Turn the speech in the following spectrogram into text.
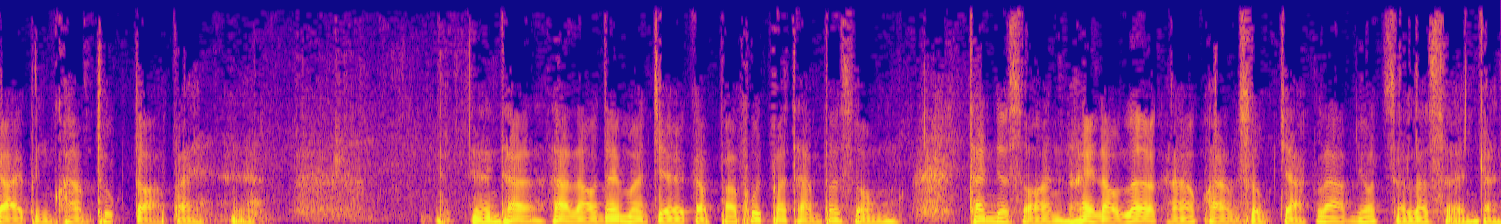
กลายเป็นความทุกข์ต่อไปดังนั้นถ้าถ้าเราได้มาเจอกับพระพุทธพระธรรมพระสงฆ์ท่านจะสอนให้เราเลิกหาความสุขจากลาบยศสรรเสริญกัน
